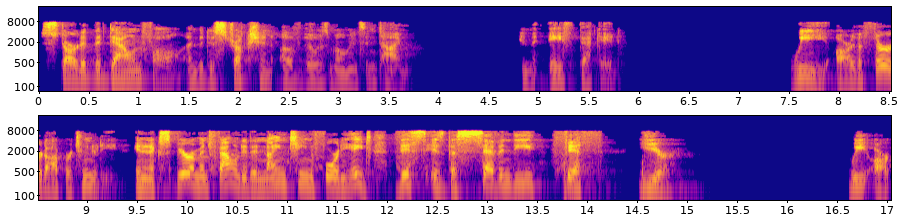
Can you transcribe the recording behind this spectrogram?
started the downfall and the destruction of those moments in time in the eighth decade. We are the third opportunity. In an experiment founded in 1948, this is the 75th year. We are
